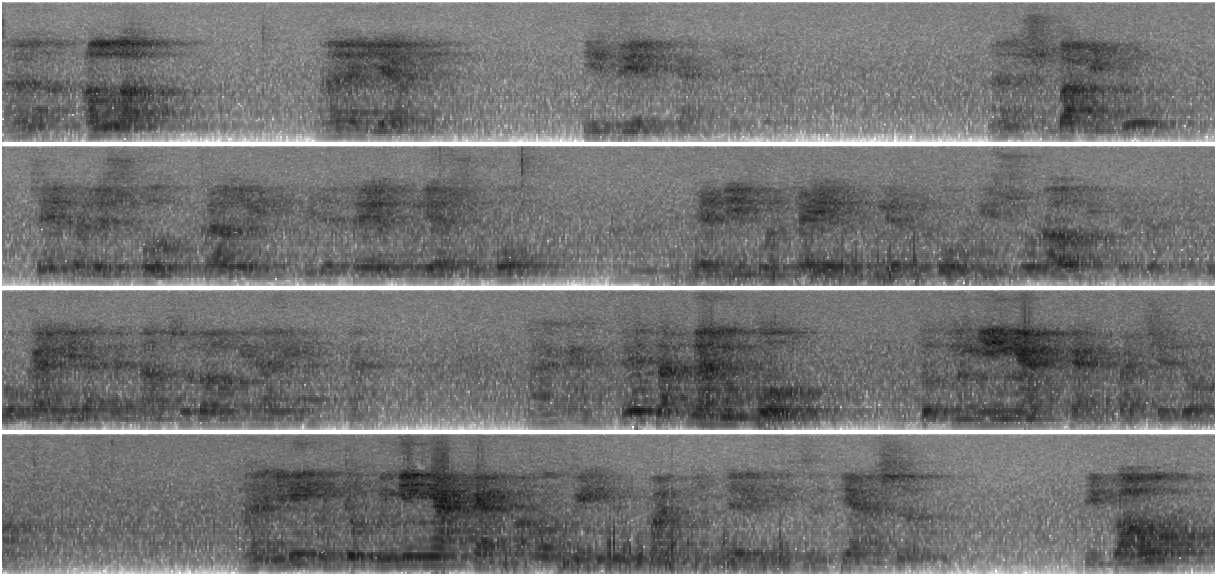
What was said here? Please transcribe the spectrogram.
ha, Allah ha, yang izinkan kita. Ha, sebab itu saya boleh sebut perkara ini. Bila saya kuliah subuh, jadi pun saya kuliah subuh di surau ni. Dua kali lah datang surau ni hari ni. Ha, kan? Tak pernah lupa untuk mengingatkan baca doa. Ha, ini untuk mengingatkan bahawa kehidupan kita ini sentiasa di bawah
